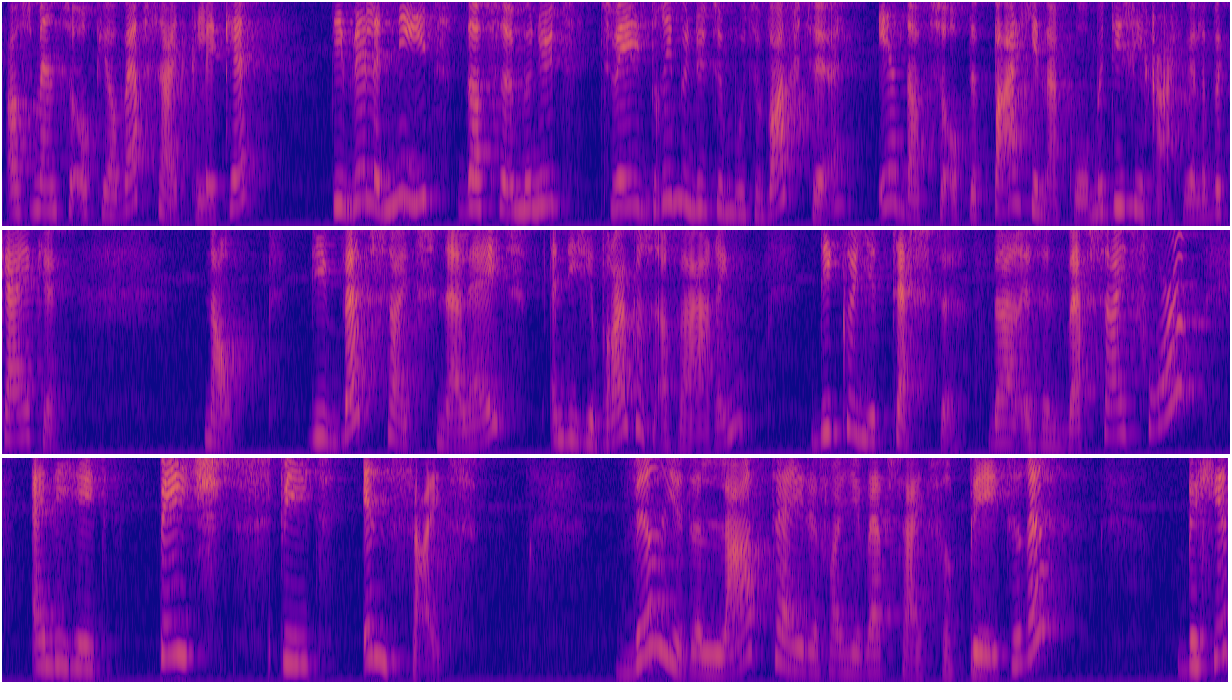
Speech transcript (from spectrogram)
als mensen op jouw website klikken, die willen niet dat ze een minuut, twee, drie minuten moeten wachten eer dat ze op de pagina komen die ze graag willen bekijken. Nou, die website-snelheid en die gebruikerservaring, die kun je testen. Daar is een website voor en die heet Page Speed Insights. Wil je de laadtijden van je website verbeteren? Begin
